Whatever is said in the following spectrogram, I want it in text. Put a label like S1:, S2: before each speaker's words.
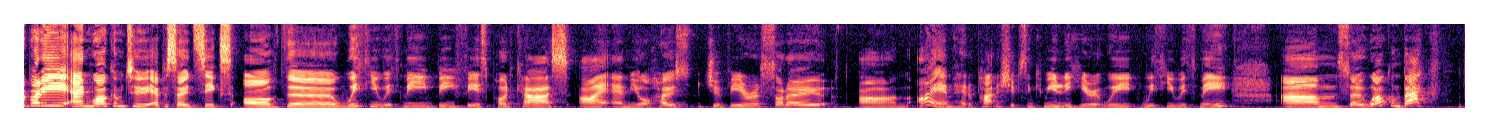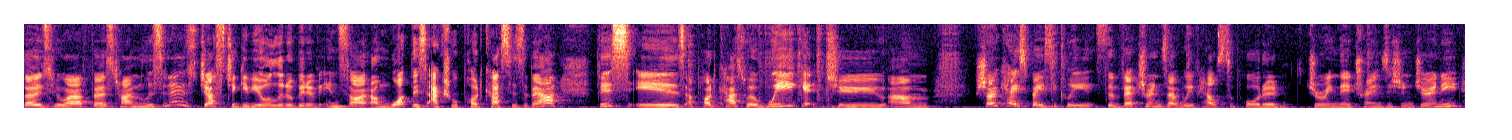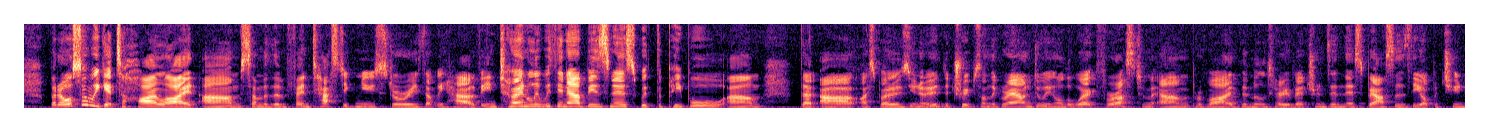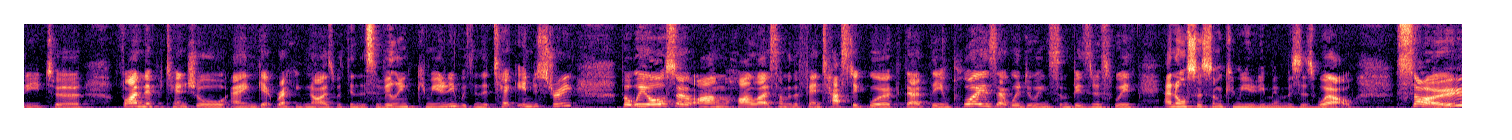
S1: everybody, and welcome to episode six of the With You With Me Be Fierce podcast. I am your host, Javira Soto. Um, I am head of partnerships and community here at we, With You With Me. Um, so, welcome back, those who are first time listeners, just to give you a little bit of insight on what this actual podcast is about. This is a podcast where we get to um, showcase basically the veterans that we've helped supported during their transition journey, but also we get to highlight um, some of the fantastic news stories that we have internally within our business with the people. Um, that are, I suppose, you know, the troops on the ground doing all the work for us to um, provide the military veterans and their spouses the opportunity to find their potential and get recognised within the civilian community, within the tech industry. But we also um, highlight some of the fantastic work that the employers that we're doing some business with and also some community members as well. So,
